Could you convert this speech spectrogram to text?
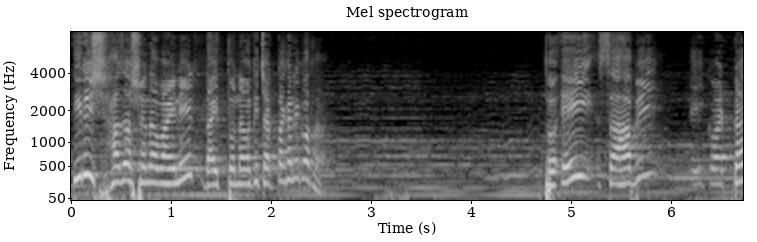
তিরিশ হাজার সেনাবাহিনীর দায়িত্ব নেওয়া কি চারটাখানি কথা? তো এই সাহাবি এই কয়েকটা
